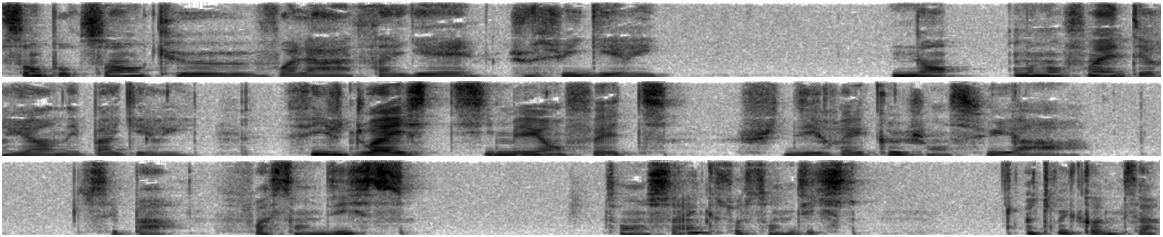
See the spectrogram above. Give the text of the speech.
100% que voilà, ça y est, je suis guérie. Non, mon enfant intérieur n'est pas guéri. Si je dois estimer, en fait, je dirais que j'en suis à, je sais pas, 70, 105, 70, un truc comme ça.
